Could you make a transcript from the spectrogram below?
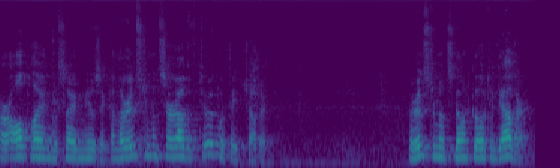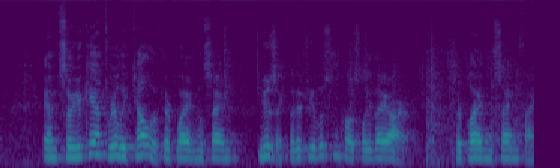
are all playing the same music, and their instruments are out of tune with each other. Their instruments don't go together. And so you can't really tell that they're playing the same music, but if you listen closely, they are. They're playing the same thing.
